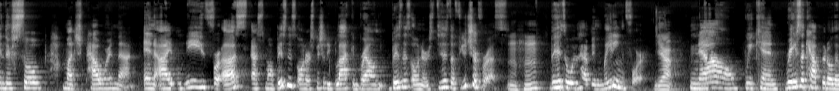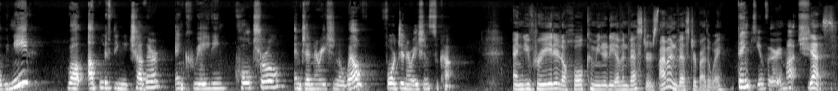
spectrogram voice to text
And there's so much power in that. And I believe for us as small business owners, especially black and brown business owners, this is the future for us. Mm-hmm. This is what we have been waiting for. Yeah. Now we can raise the capital that we need while uplifting each other and creating cultural and generational wealth for generations to come. And you've created a whole community of investors. I'm an investor, by the way. Thank you very much. Yes.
